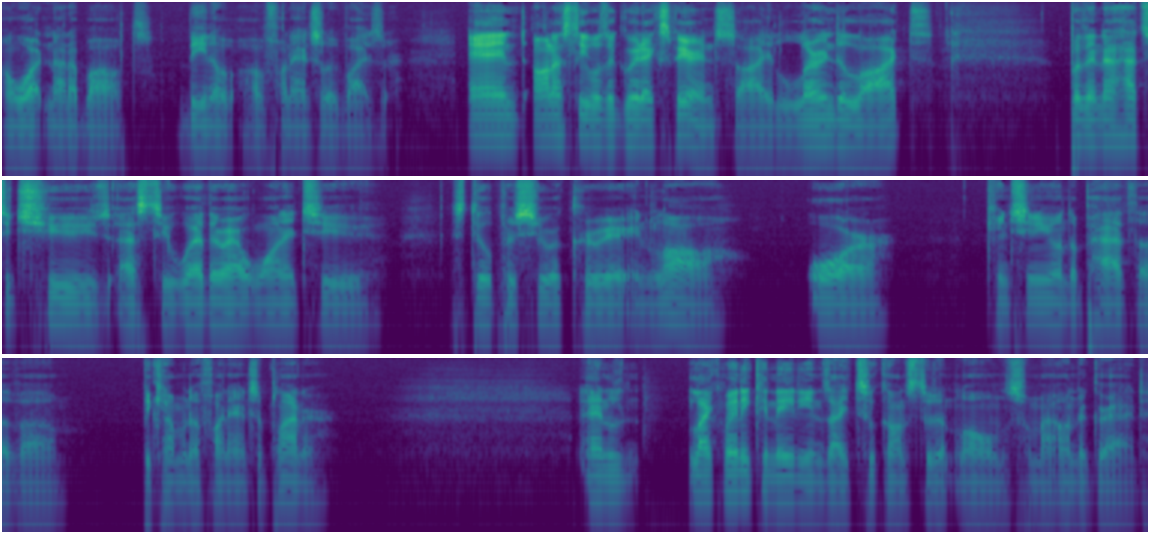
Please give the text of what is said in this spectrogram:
and whatnot about being a, a financial advisor. And honestly, it was a great experience. I learned a lot, but then I had to choose as to whether I wanted to still pursue a career in law or continue on the path of uh, becoming a financial planner. And like many Canadians, I took on student loans for my undergrad.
